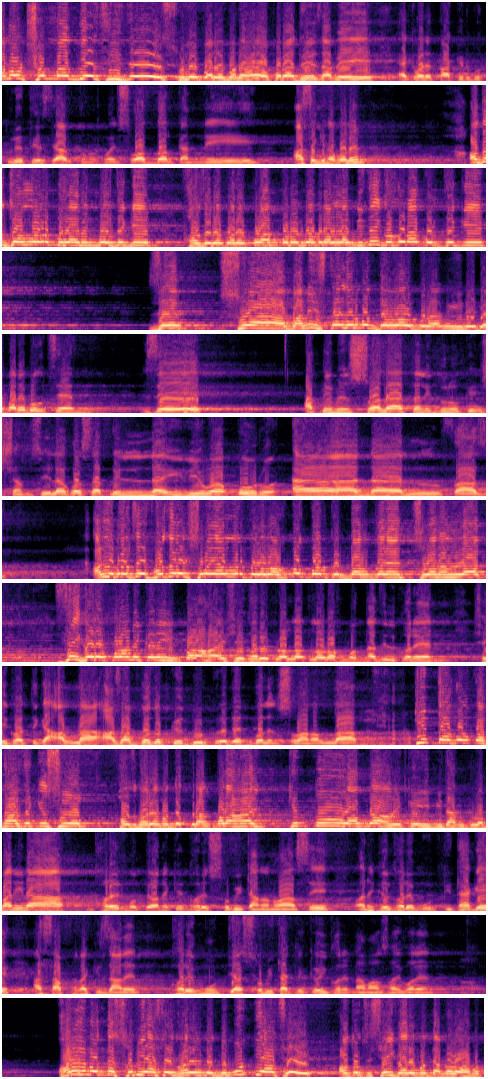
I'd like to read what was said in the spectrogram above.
এমন সম্মান দিয়েছি যে শুনে পরে মনে হয় অপরাধ হয়ে যাবে। একেবারে তাকের উপর তুলে দিয়েছে, আর কোনো সময় সোয়াদ দরকার নেই। আছে কিনা বলেন? অথচ আল্লাহ রাব্বুল আলামিন বলছে কি, ফজরের পরে কোরআন পড়ার ব্যাপারে আল্লাহ নিজেই ঘোষণা করছে কি, যে সুয়া বানি ইসরাইলের মধ্যে আল্লাহ রাব্বুল আলামিন এই ব্যাপারে বলছেন যে আল্লাহ বলছে, ফজরের সময় আল্লাহ তাআলা রহমত, বরকত দান করেন। সুবহানাল্লাহ। যে ঘরে কোরআন কারীম পড়া হয়, সেই ঘরে আল্লাহ তাআলা রহমত নাজিল করেন। সেই ঘর থেকে আল্লাহ আযাব গজবকে দূর করে দেন, বলেন, সুবহানাল্লাহ। কিন্তু এখন কথা আছে কিছু ঘরের মধ্যে কোরআন পড়া হয়, কিন্তু আমরা অনেকেই বিধানগুলো মানি না। ঘরের মধ্যে অনেকের ঘরে ছবি টানানো আছে, অনেকের ঘরে মূর্তি থাকে। আচ্ছা আপনারা কি জানেন, ঘরে মূর্তি আর ছবি থাকলে কি ওই ঘরে নামাজ হয় বলেন? ঘরের মধ্যে ছবি আছে, ঘরের মধ্যে মূর্তি আছে, অথচ সেই ঘরের মধ্যে আমরা রহমত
